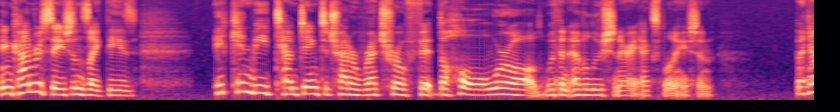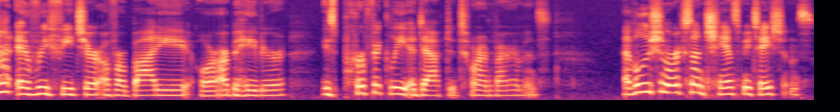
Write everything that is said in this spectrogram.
In conversations like these, it can be tempting to try to retrofit the whole world with an evolutionary explanation. But not every feature of our body or our behavior is perfectly adapted to our environments. Evolution works on chance mutations,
